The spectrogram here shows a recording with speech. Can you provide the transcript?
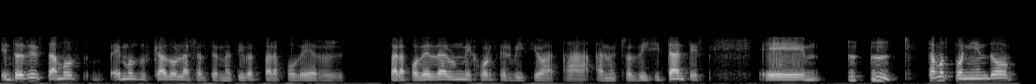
Entonces estamos, hemos buscado las alternativas para poder, para poder dar un mejor servicio a, a, nuestros visitantes. Eh, estamos poniendo,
